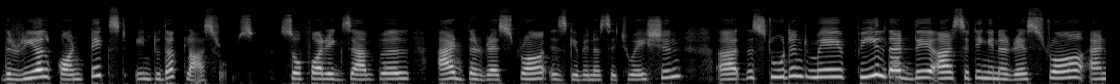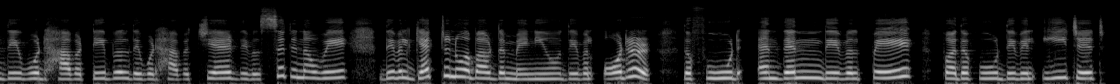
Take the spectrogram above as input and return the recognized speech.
the real context into the classrooms. So, for example, at the restaurant is given a situation, uh, the student may feel that they are sitting in a restaurant and they would have a table, they would have a chair, they will sit in a way, they will get to know about the menu, they will order the food and then they will pay for the food, they will eat it,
